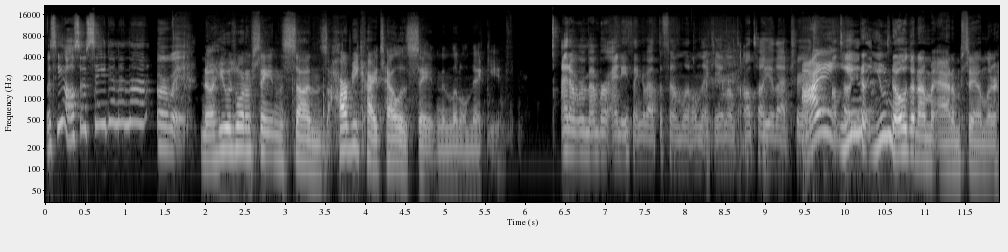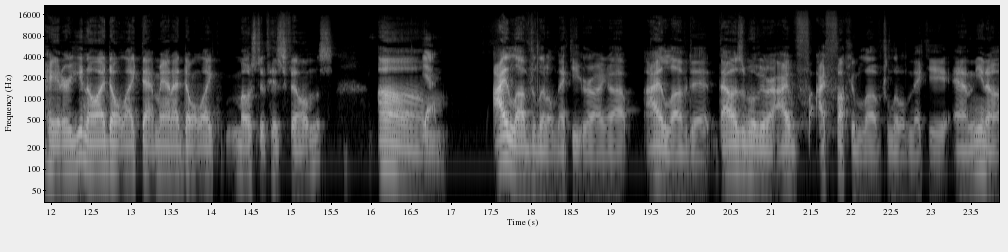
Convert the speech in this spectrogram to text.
was he also Satan in that? Or wait, No, he was one of Satan's sons. Harvey Keitel is Satan in Little Nicky. I don't remember anything about the film Little Nicky, and I'll, I'll tell you that truth. I I'll you know that. you know that I'm an Adam Sandler hater. You know I don't like that man. I don't like most of his films. Um I loved Little Nicky growing up. I loved it. That was a movie where I've I fucking loved Little Nicky, and you know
